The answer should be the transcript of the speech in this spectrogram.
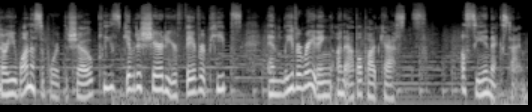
or you want to support the show, please give it a share to your favorite peeps and leave a rating on Apple Podcasts. I'll see you next time.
